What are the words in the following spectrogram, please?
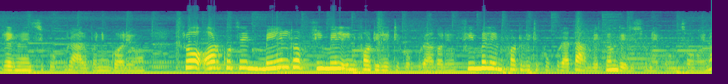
प्रेग्नेन्सीको कुराहरू पनि गऱ्यौँ। र अर्को चाहिँ मेल र फिमेल इन्फर्टिलिटीको कुरा गऱ्यौँ। फिमेल इन्फर्टिलिटीको कुरा त हामीले एकदम धेरै सुनेको हुन्छौँ होइन?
